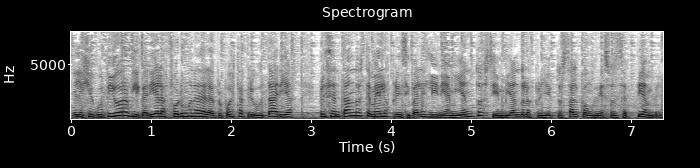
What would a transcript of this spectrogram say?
El Ejecutivo replicaría la fórmula de la propuesta tributaria, presentando este mes los principales lineamientos y enviando los proyectos al Congreso en septiembre.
